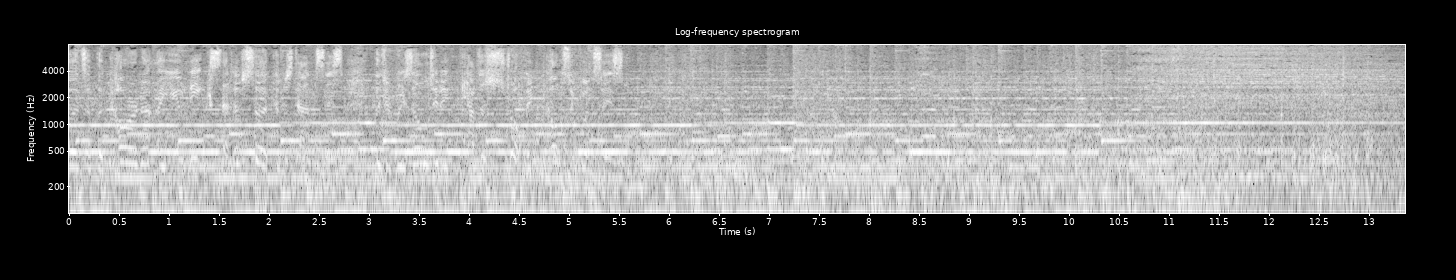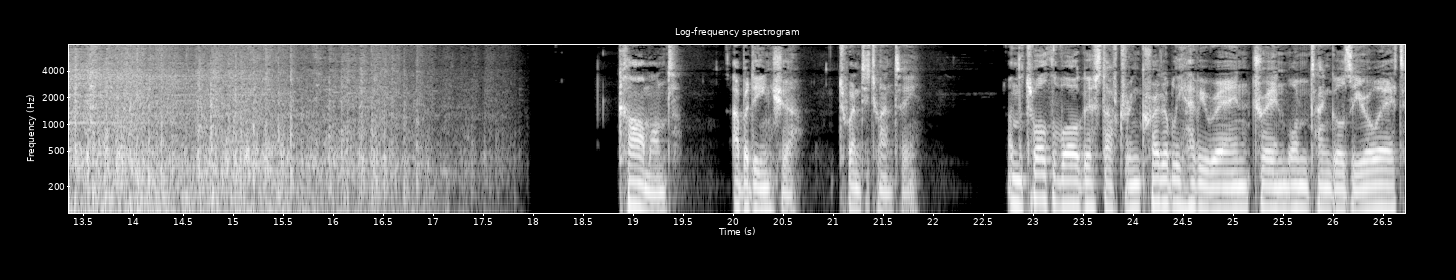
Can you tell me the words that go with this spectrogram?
words of the coroner, a unique set of circumstances that have resulted in catastrophic consequences. Carmont, Aberdeenshire, 2020. On the 12th of August, after incredibly heavy rain, train 1 Tango 08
